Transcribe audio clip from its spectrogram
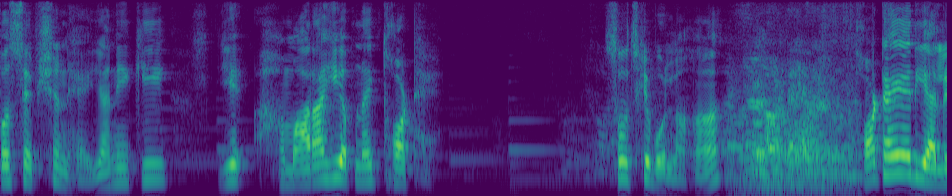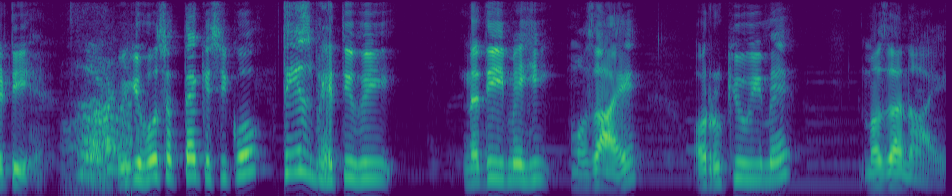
परसेप्शन है यानी कि ये हमारा ही अपना एक थॉट है। सोच के बोलना हाँ? थॉट है या रियलिटी है? क्योंकि हो सकता है किसी को तेज बहती हुई नदी में ही मज़ा आए और रुकी हुई में मज़ा ना आए।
